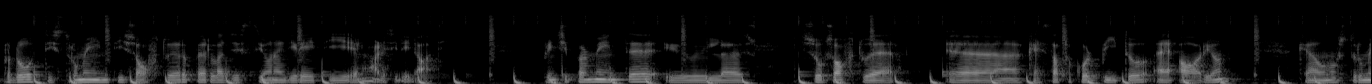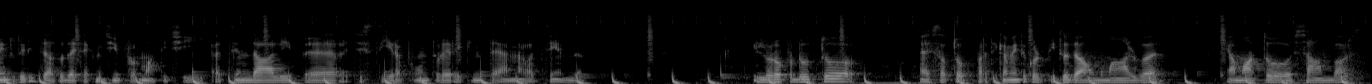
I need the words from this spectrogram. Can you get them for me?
prodotti, strumenti, software per la gestione di reti e l'analisi dei dati. Principalmente il, il suo software eh, che è stato colpito è Orion, che è uno strumento utilizzato dai tecnici informatici aziendali per gestire appunto le reti interne all'azienda. Il loro prodotto è stato praticamente colpito da un malware chiamato Sambars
